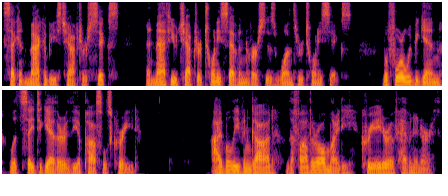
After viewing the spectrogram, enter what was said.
2 Maccabees chapter 6, and Matthew chapter 27, verses 1 through 26. Before we begin, let's say together the Apostles' Creed. I believe in God, the Father Almighty, creator of heaven and earth.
